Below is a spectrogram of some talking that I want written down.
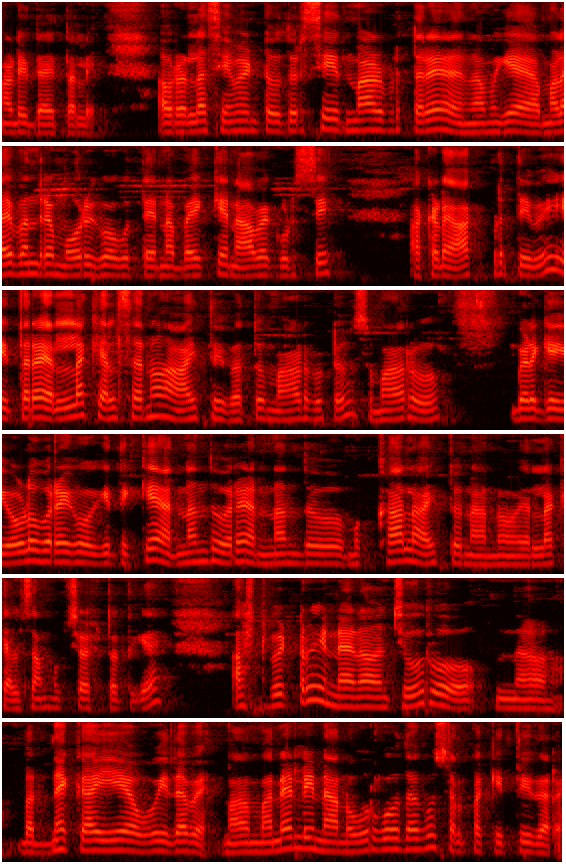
ಮಾಡಿದ್ದಾಯ್ತಲ್ಲಿ. ಅವರೆಲ್ಲ ಸಿಮೆಂಟ್ ಉದುರಿಸಿ ಇದು ಮಾಡಿಬಿಡ್ತಾರೆ. ನಮಗೆ ಮಳೆ ಬಂದರೆ ಮೋರಿಗೆ ಹೋಗುತ್ತೆ ಅನ್ನೋ ಬೈಕ್ಗೆ ನಾವೇ ಗುಡಿಸಿ ಆ ಕಡೆ ಹಾಕ್ಬಿಡ್ತೀವಿ. ಈ ಥರ ಎಲ್ಲ ಕೆಲಸನೂ ಆಯಿತು ಇವತ್ತು ಮಾಡಿಬಿಟ್ಟು. ಸುಮಾರು ಬೆಳಗ್ಗೆ ಏಳುವರೆಗೆ ಹೋಗಿದ್ದಕ್ಕೆ ಹನ್ನೊಂದುವರೆ, ಹನ್ನೊಂದು ಮುಕ್ಕಾಲು ಆಯಿತು ನಾನು ಎಲ್ಲ ಕೆಲಸ ಮುಗಿಸೋಷ್ಟೊತ್ತಿಗೆ ಅಷ್ಟು ಬಿಟ್ಟರೆ ಇನ್ನೇನು ಒಂಚೂರು ಬದನೆಕಾಯಿ ಅವು ಇದ್ದಾವೆ ಮನೆಯಲ್ಲಿ ನಾನು ಊರಿಗೆ ಹೋದಾಗೂ ಸ್ವಲ್ಪ ಕಿತ್ತಿದ್ದಾರೆ.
